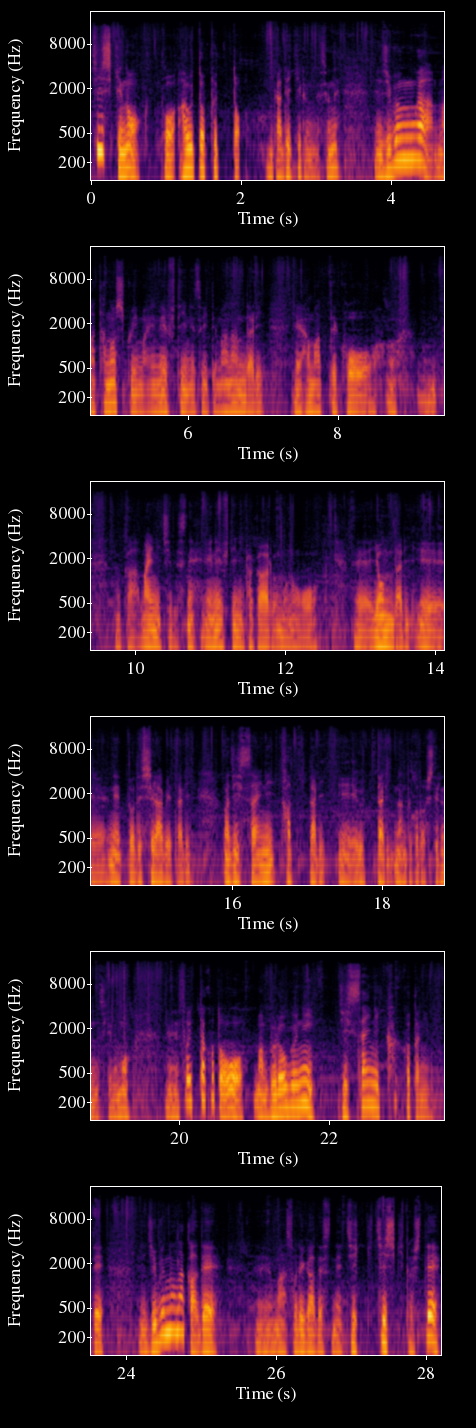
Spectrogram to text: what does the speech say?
ー、知識のこうアウトプットができるんですよね。自分はまあ楽しく今 NFT について学んだり、えー、ハマってこうなんか毎日ですね NFT に関わるものを、え、読んだり、え、ネットで調べたり、まあ、実際に買ったり、え売ったりなんてことをしてるんですけども、えそういったことを、まあ、ブログに実際に書くことによって自分の中で、えまあそれがですね知識として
